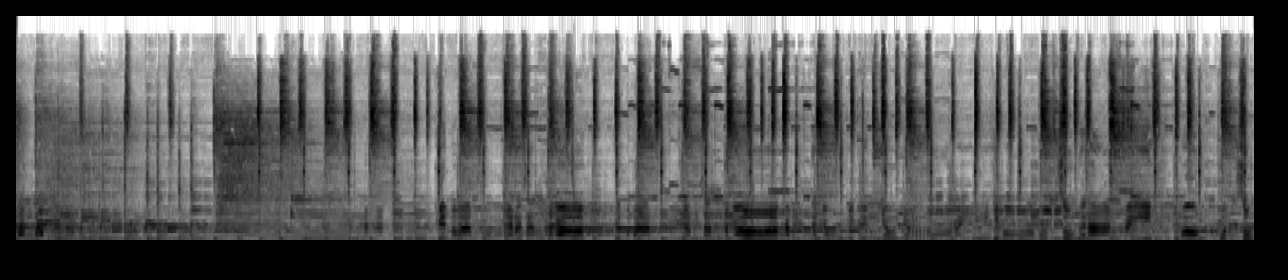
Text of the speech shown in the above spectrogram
ท่านรับนั่นน่ะขึ้นมาบ้านเงินสั่นมากอกขึ้น นางให้พ่อคนส่ง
